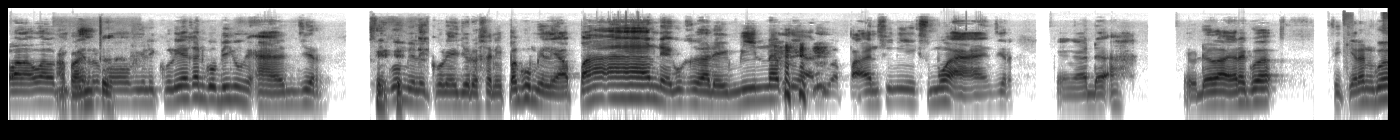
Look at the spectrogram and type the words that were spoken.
awal-awal mikir tuh? mau milih kuliah kan gue bingung ya anjir. Gue milih kuliah jurusan IPA gue milih apaan ya? Gue kagak ada yang minat nih aduh apaan sih nih? Semua anjir. Kayak nggak ada ah. Ya udahlah akhirnya gue pikiran gue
